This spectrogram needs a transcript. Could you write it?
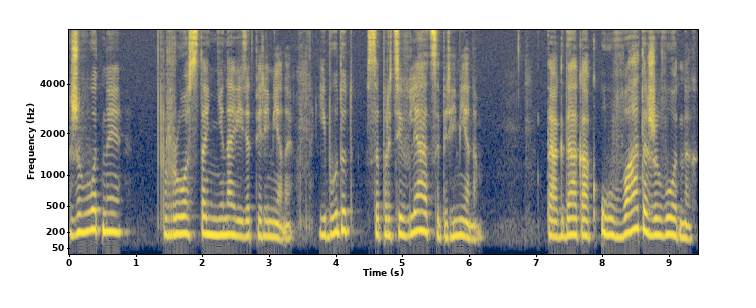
животные просто ненавидят перемены и будут сопротивляться переменам тогда как у вата животных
